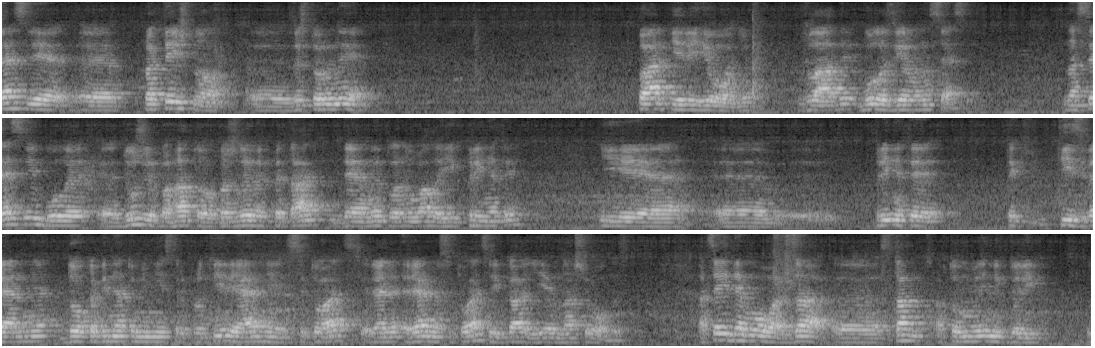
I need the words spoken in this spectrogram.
сесії е, практично е, зі сторони партії регіонів влади було зірвано сесію. На сесії були е, дуже багато важливих питань, де ми планували їх прийняти і прийняти такі ті звернення до Кабінету міністрів про ті реальні ситуації, реаль- реальну ситуацію, яка є в нашій області. А це йде мова за е, стан автомобільних доріг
